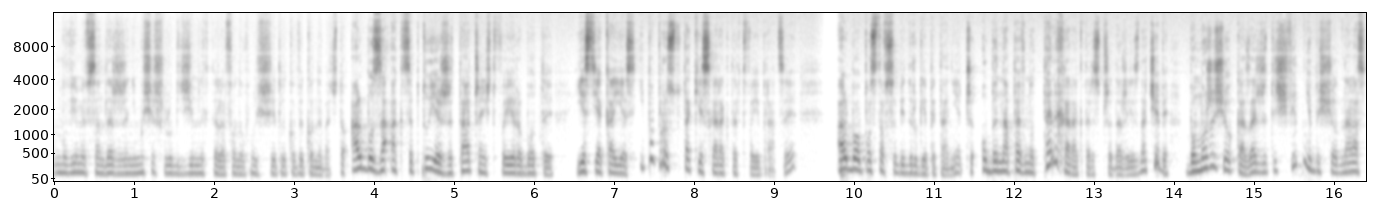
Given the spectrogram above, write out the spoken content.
mówimy w Sandlerze, że nie musisz lubić zimnych telefonów, musisz się tylko wykonywać, to albo zaakceptujesz, że ta część twojej roboty jest jaka jest i po prostu taki jest charakter twojej pracy, albo postaw sobie drugie pytanie, czy oby na pewno ten charakter sprzedaży jest dla ciebie, bo może się okazać, że ty świetnie byś się odnalazł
